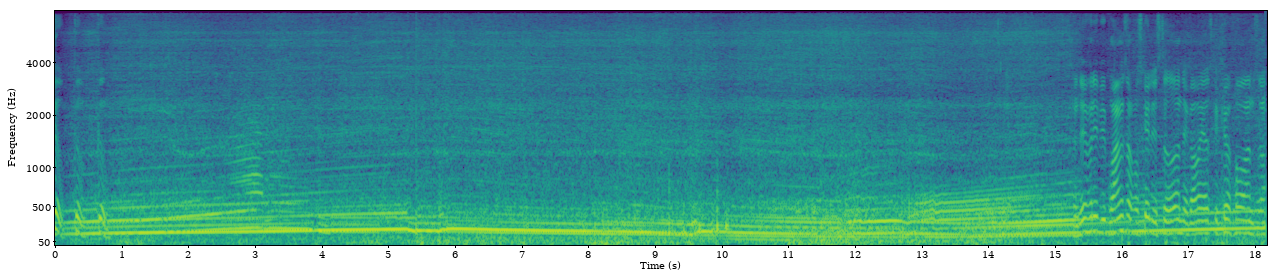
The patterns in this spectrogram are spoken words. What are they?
Go, go, go. Men bremser forskellige steder. Det kan godt være, at jeg skal køre foran så.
